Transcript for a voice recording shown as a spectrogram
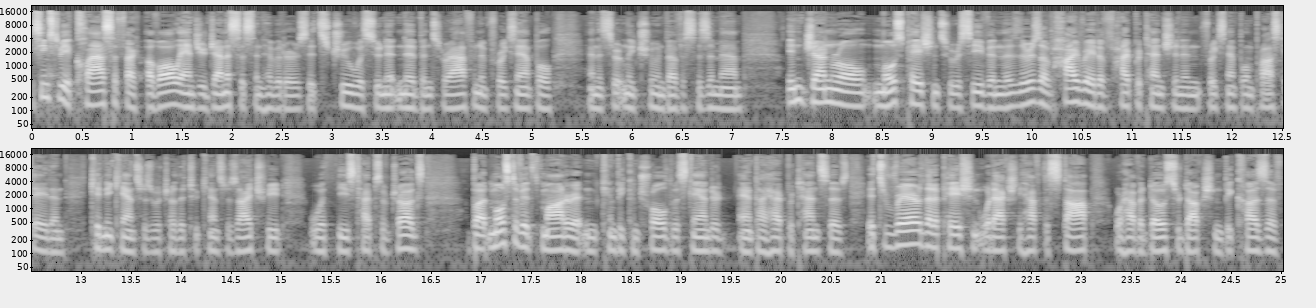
seems to be a class effect of all angiogenesis inhibitors. It's true with sunitinib and sorafenib, for example, and it's certainly true in bevacizumab. In general, most patients who receive it, and there is a high rate of hypertension, in, for example, in prostate and kidney cancers, which are the two cancers I treat with these types of drugs but most of it's moderate and can be controlled with standard antihypertensives. It's rare that a patient would actually have to stop or have a dose reduction because of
